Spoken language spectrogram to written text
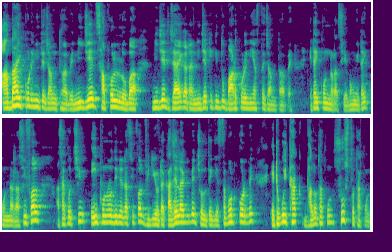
আদায় করে নিতে জানতে হবে, নিজের সাফল্য বা নিজের জায়গাটা নিজেকে কিন্তু বার করে নিয়ে আসতে জানতে হবে। এটাই কন্যা রাশি এবং এটাই কন্যা রাশিফল। আশা করছি এই পনেরো দিনের রাশিফল ভিডিওটা কাজে লাগবে, চলতে গিয়ে সাপোর্ট করবে। এটুকুই থাক, ভালো থাকুন, সুস্থ থাকুন।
